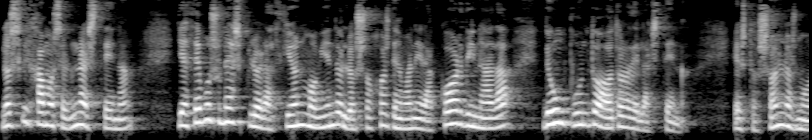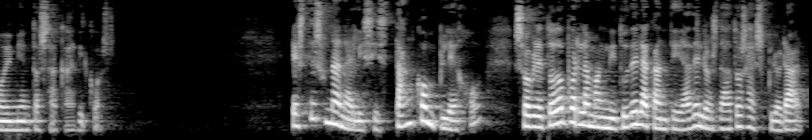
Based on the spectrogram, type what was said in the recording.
nos fijamos en una escena y hacemos una exploración moviendo los ojos de manera coordinada de un punto a otro de la escena, estos son los movimientos sacádicos. Este es un análisis tan complejo, sobre todo por la magnitud de la cantidad de los datos a explorar,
